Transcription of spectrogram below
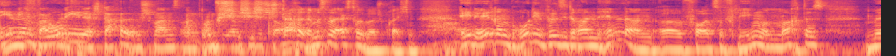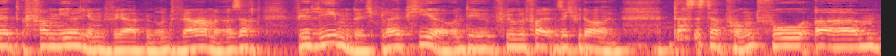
Adrian Brody. Wie der Stachel im Schwanz und, und Stachel, da müssen wir extra drüber sprechen. Adrian Brody will sie daran hindern, äh, vorzufliegen und macht es mit Familienwerten und Wärme. Er sagt, wir lieben dich, bleib hier und die Flügel falten sich wieder ein. Das ist der Punkt, wo ähm,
